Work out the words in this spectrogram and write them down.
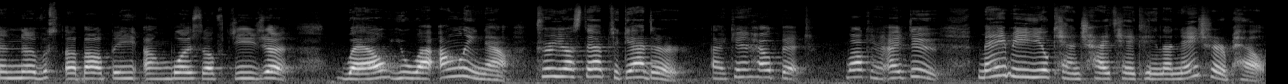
am nervous about being on Voice of Jiren. Well, you are only now. Put your step together. I can't help it. What can I do? Maybe you can try taking the nature pill.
